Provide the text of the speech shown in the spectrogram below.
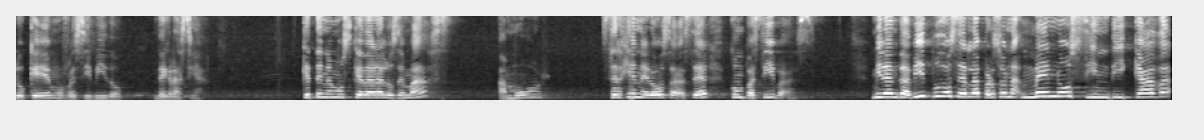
lo que hemos recibido de gracia. ¿Qué tenemos que dar a los demás? Amor, ser generosas, ser compasivas. Miren, David pudo ser la persona menos indicada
